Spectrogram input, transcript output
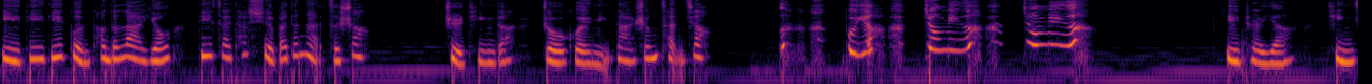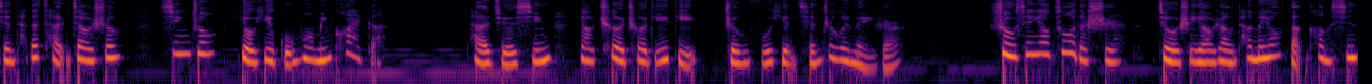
一滴滴滚烫的蜡油滴在他雪白的奶子上，只听得周慧敏大声惨叫：“不要！救命啊！救命啊！” Peter 杨听见他的惨叫声，心中有一股莫名快感。他决心要彻彻底底征服眼前这位美人儿。首先要做的事，就是要让她没有反抗心，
